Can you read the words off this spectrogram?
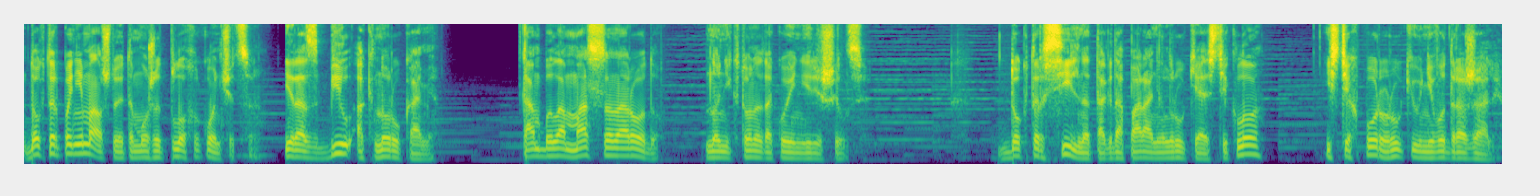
Доктор понимал, что это может плохо кончиться, и разбил окно руками. Там была масса народу, но никто на такое не решился. Доктор сильно тогда поранил руки о стекло, и с тех пор руки у него дрожали.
